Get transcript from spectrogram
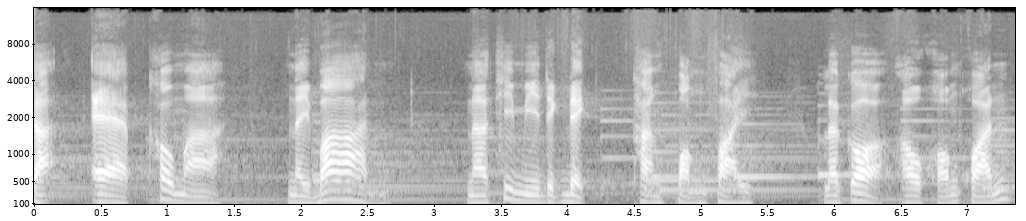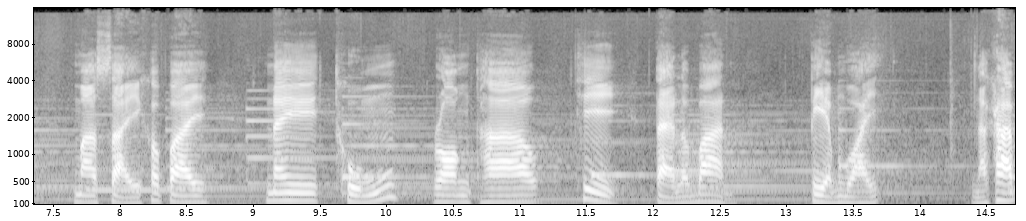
จะแอบเข้ามาในบ้านนะที่มีเด็กๆทางป่องไฟ แล้วก็เอาของขวัญมาใส่เข้าไป ในถุงรองเท้าที่แต่ละบ้านเตรียมไว้นะครับ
